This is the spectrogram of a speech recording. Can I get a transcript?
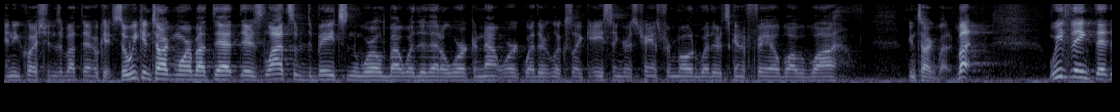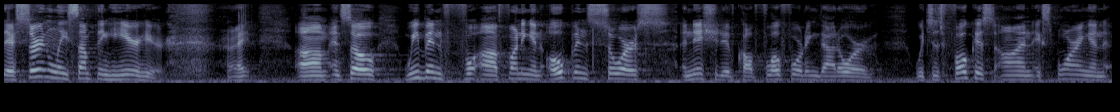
any questions about that? Okay, so we can talk more about that. There's lots of debates in the world about whether that'll work or not work, whether it looks like asynchronous transfer mode, whether it's going to fail, blah, blah, blah. We can talk about it. But we think that there's certainly something here here, right? Um, and so we've been uh, funding an open source initiative called flowforwarding.org, which is focused on exploring a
